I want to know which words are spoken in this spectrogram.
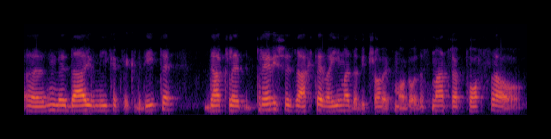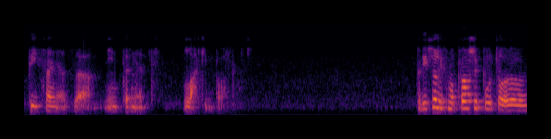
e, ne daju nikakve kredite. Dakle, previše zahteva ima da bi čovek mogao da smatra posao pisanja za internet lakim poslom. Pričali smo prošli put o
